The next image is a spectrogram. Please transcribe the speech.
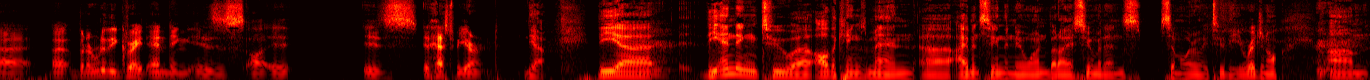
uh, uh, but a really great ending is uh, it, is it has to be earned. Yeah. The uh, the ending to uh, All the King's Men. Uh, I haven't seen the new one, but I assume it ends similarly to the original. Um,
